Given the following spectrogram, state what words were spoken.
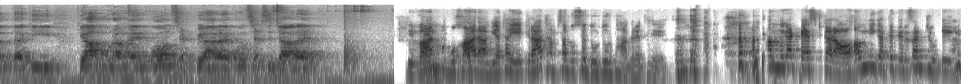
लगता है कि क्या हो रहा है कौन सेट पे आ रहा है कौन सेट से जा रहा है। दीवान को बुखार आ गया था एक रात हम सब उससे दूर दूर भाग रहे थे। हमने कहा टेस्ट कराओ हम नहीं करते तेरे साथ शूटिंग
